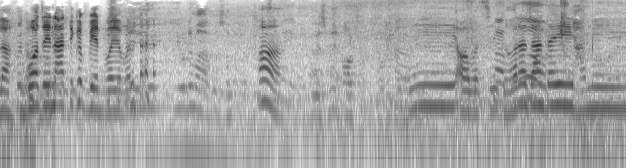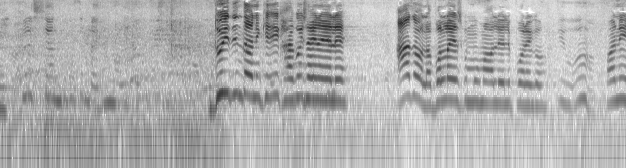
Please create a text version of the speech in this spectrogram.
ल बजै नातिको भेट भयो भने। ए अब चाहिँ घर जाँदै हामी दुई दिन त अनि केही खाएकै छैन यसले। आज होला बल्ल यसको मुखमा अलिअलि परेको। अनि?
